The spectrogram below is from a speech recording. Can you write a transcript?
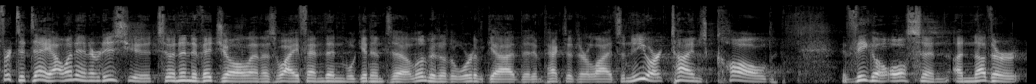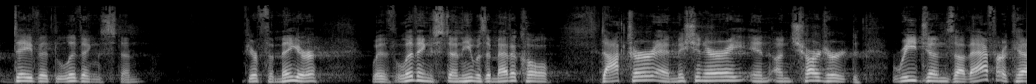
For today, I want to introduce you to an individual and his wife, and then we'll get into a little bit of the Word of God that impacted their lives. The New York Times called Viggo Olson another David Livingstone. If you're familiar with Livingstone, he was a medical doctor and missionary in uncharted regions of Africa,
